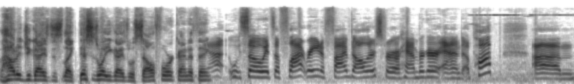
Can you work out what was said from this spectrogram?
how did you guys just like this is what you guys will sell for, kind of thing? Yeah, so it's a flat rate of five dollars for a hamburger and a pop. Um,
